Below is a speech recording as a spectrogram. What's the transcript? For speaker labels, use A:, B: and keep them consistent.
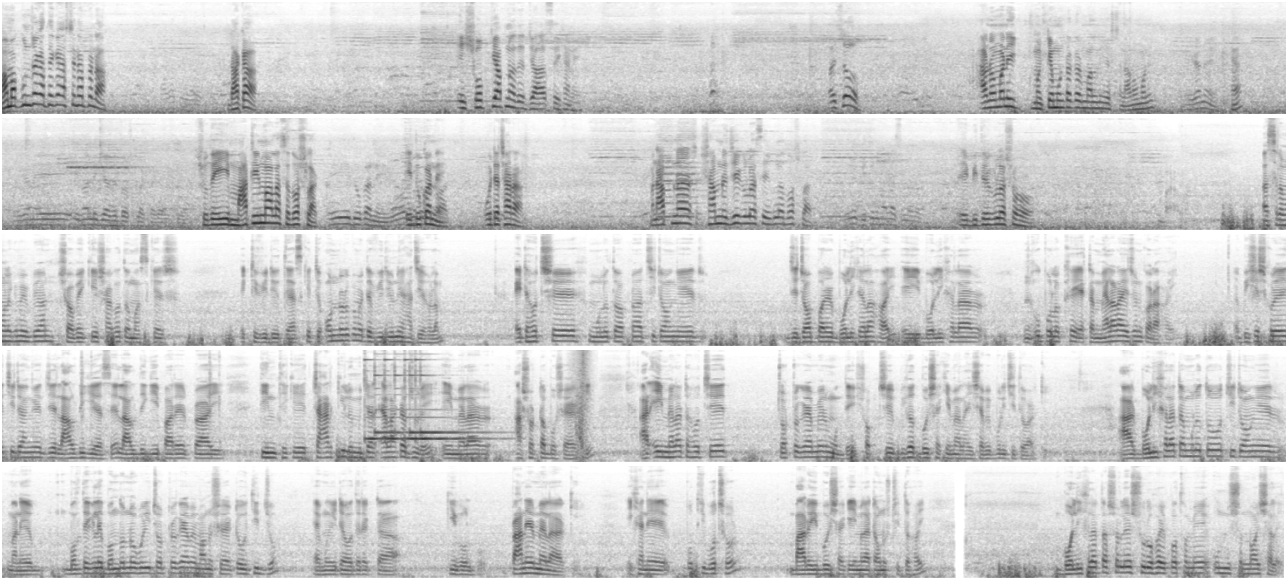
A: মামা কোন জায়গা থেকে আসছেন আপনারা? ঢাকা? এই সব কি আপনাদের যা আছে এখানে? আনুমানিক কেমন টাকার মাল নিয়ে আসছেন? আনুমানিক?
B: এখানে?
A: হ্যাঁ?
B: এখানে এই মালিক আছে দশ লাখ টাকা
A: শুধু এই মাটির মাল আছে দশ লাখ?
B: এই দোকানে
A: এই দোকানে? ওইটা ছাড়া? মানে আপনার সামনে যেগুলো আছে এগুলো দশ লাখ?
B: এই ভিতরে মাল আছে
A: এই ভিতরেগুলো সহ? আসসালামু আলাইকুম ইবিয়ান সবাইকে স্বাগতম আজকের একটি ভিডিওতে। আজকে একটি অন্যরকম একটা ভিডিও নিয়ে হাজির হলাম। এটা হচ্ছে মূলত আপনার চিটংয়ের যে জববারের বলি খেলা হয়, এই বলি খেলার উপলক্ষে একটা মেলার আয়োজন করা হয়। বিশেষ করে চিটাংয়ের যে লালদিঘি আছে, লালদিঘি পাড়ের প্রায় তিন থেকে চার কিলোমিটার এলাকা জুড়ে এই মেলার আসরটা বসে আর কি। আর এই মেলাটা হচ্ছে চট্টগ্রামের মধ্যে সবচেয়ে বৃহৎ বৈশাখী মেলা হিসাবে পরিচিত আর কি। আর বলি খেলাটা মূলত চিটংয়ের মানে বলতে গেলে বন্দরনগরী, চট্টগ্রামের মানুষের একটা ঐতিহ্য এবং এটা ওদের একটা, কি বলব, প্রাণের মেলা আর কি। এখানে প্রতি বছর বারোই বৈশাখে এই মেলাটা অনুষ্ঠিত হয়। বলি খেলাটা আসলে শুরু হয় প্রথমে উনিশশো নয় সালে।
